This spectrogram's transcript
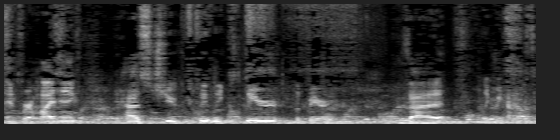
and for a high hang, it has to completely clear the barrier that like we have.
